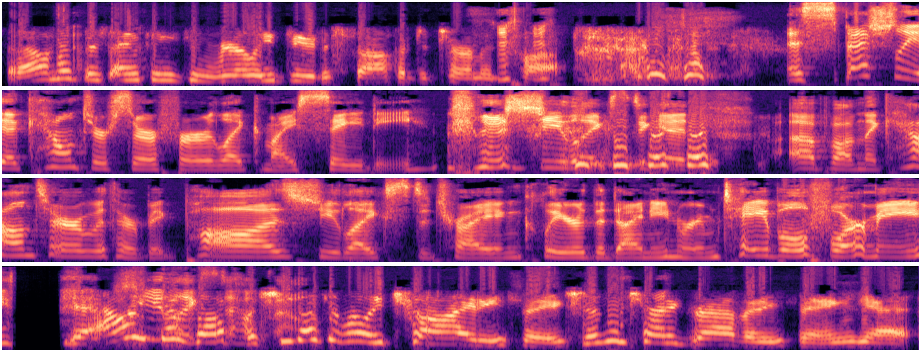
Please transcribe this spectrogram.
But I don't know if there's anything you can really do to stop a determined pup. especially a counter surfer like my Sadie. she likes to get up on the counter with her big paws. She likes to try and clear the dining room table for me. Yeah, Allie she does but she doesn't really try anything. She doesn't try to grab anything yet.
